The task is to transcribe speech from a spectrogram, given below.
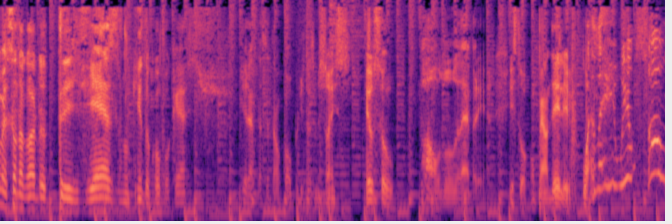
Começando agora o 35 Compocast, direto da Central Copo de Transmissões. Eu sou Paulo Lebre. Estou acompanhado dele, Wesley Wilson.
